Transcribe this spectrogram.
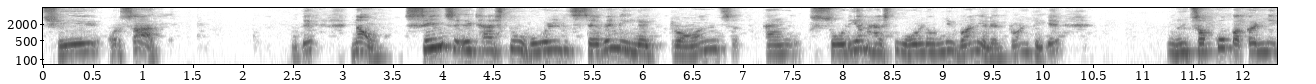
छ और सात। Okay now since it has to hold seven electrons and sodium has to hold only one electron ठीक है? उन सबको पकड़ने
